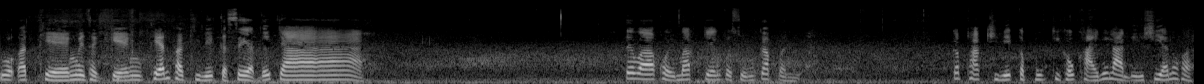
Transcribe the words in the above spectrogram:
ลวกอัดแข็งไปถักแกงแทนผักขี้เล็กกับแสบเด้วยจ้า แต่ว่าข่อยมักแกงผสมกับอันกับผักขี้เล็กกระปุกที่เขาขายในร้านเอเชียเนาะค่ะ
